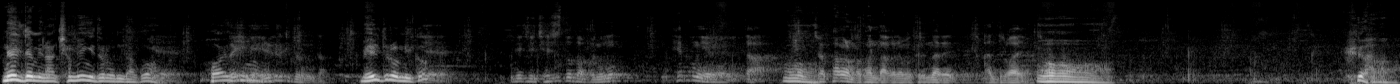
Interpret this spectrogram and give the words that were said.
내일 되면 한 천 명이 들어온다고? 예. 아이고. 거의 매일 그렇게 들어옵니다. 매일 들어옵니까? 예. 근데 지금 제주도다 보니 태풍 영향이 있다. 어. 접항을 못 한다 그러면 그런 날은 안 들어가요. 어. 야.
